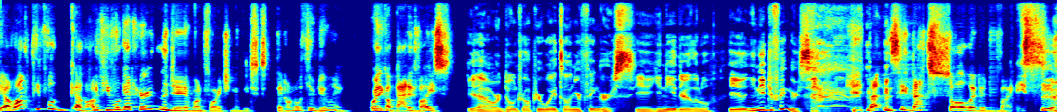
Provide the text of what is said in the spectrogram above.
a lot of people a lot of people get hurt in the gym unfortunately they don't know what they're doing or they got bad advice yeah, or don't drop your weights on your fingers. You you need your little you, you need your fingers. that see that's solid advice. Yeah.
